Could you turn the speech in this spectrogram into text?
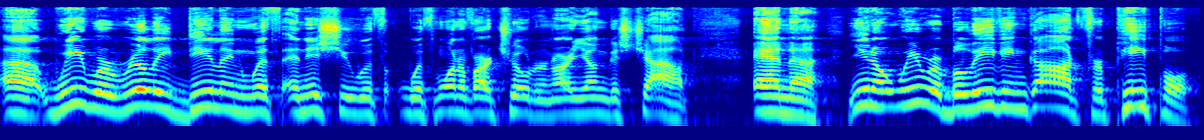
uh, we were really dealing with an issue with, with one of our children, our youngest child. And, uh, you know, we were believing God for people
